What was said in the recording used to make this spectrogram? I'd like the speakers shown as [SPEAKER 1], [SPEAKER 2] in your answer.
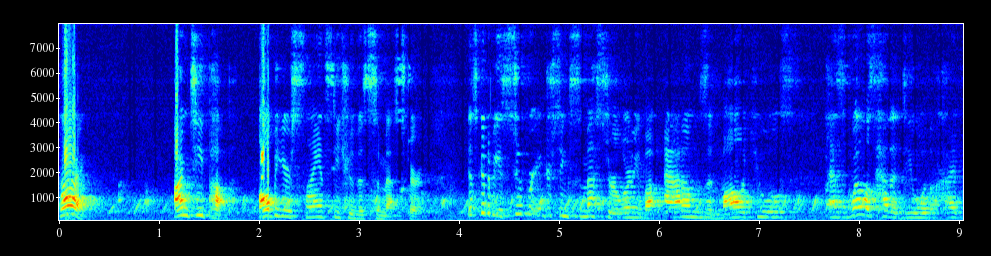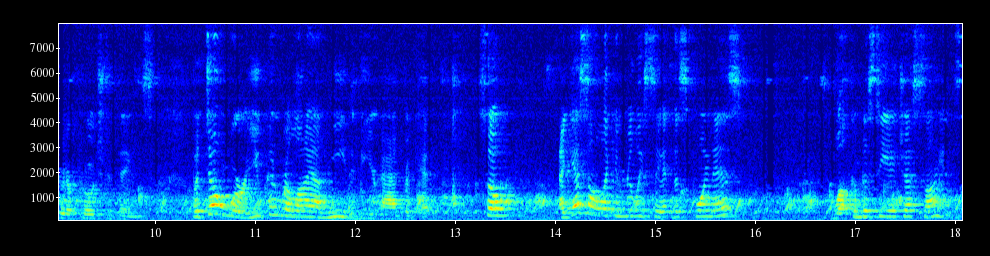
[SPEAKER 1] Hi, I'm T-Pop. I'll be your science teacher this semester. It's going to be a super interesting semester learning about atoms and molecules, as well as how to deal with a hybrid approach to things. But don't worry, you can rely on me to be your advocate. So, I guess all I can really say at this point is, welcome to CHS Science.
